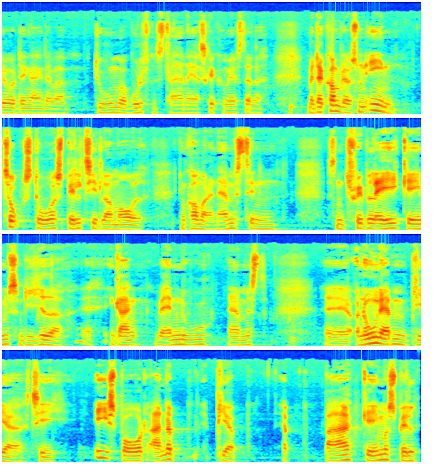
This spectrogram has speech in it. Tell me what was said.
det var dengang, der var Doom og Wolfenstein, og jeg skal komme efter dig. Men der kom der jo sådan en, to store spiltitler om året. Nu kommer der nærmest en sådan AAA-game, som de hedder, øh, en gang hver anden uge nærmest. Øh, og nogle af dem bliver til e-sport, andre bliver bare gamerspil,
